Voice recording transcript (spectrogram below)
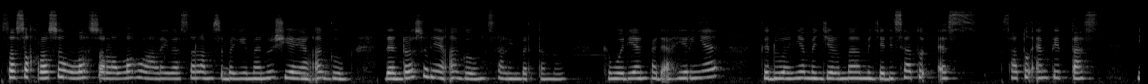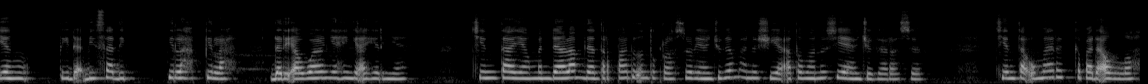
sosok Rasulullah Shallallahu Alaihi Wasallam sebagai manusia yang agung dan Rasul yang agung saling bertemu. Kemudian pada akhirnya keduanya menjelma menjadi satu es, satu entitas yang tidak bisa dipilah-pilah dari awalnya hingga akhirnya. Cinta yang mendalam dan terpadu untuk Rasul yang juga manusia atau manusia yang juga Rasul. Cinta Umar kepada Allah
